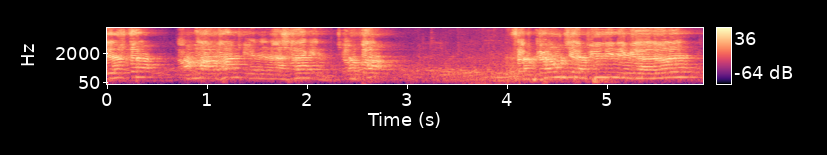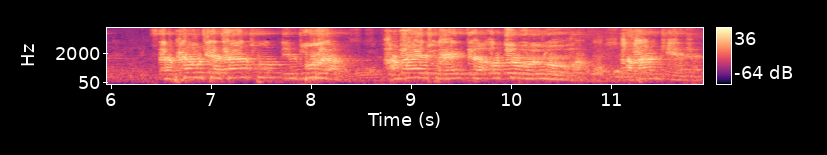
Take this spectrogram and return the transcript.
Agasteni Delta ama Haki na Shagin Chafa. County ya pili ni. Sub county ya tatu ni Bura ambayo tunaita Oto Mululova Afan Kenya.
